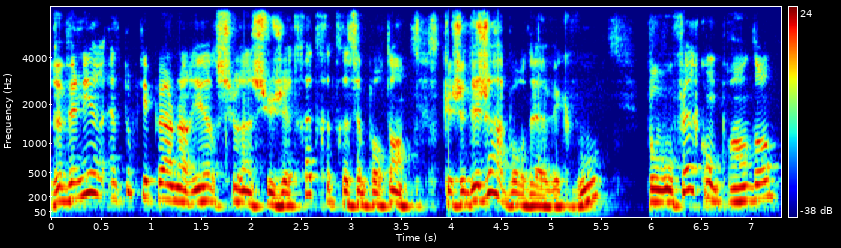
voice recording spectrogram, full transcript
revenir un tout petit peu en arrière sur un sujet très très très important que j'ai déjà abordé avec vous pour vous faire comprendre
